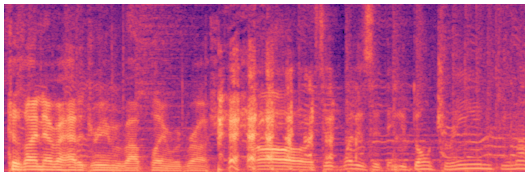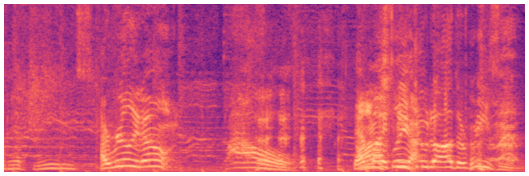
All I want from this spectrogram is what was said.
Because I never had a dream about playing with Rush. Oh, is it what is it that you don't dream? Do you not have dreams? I really don't. Wow. That Honestly, might be due to other reasons.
